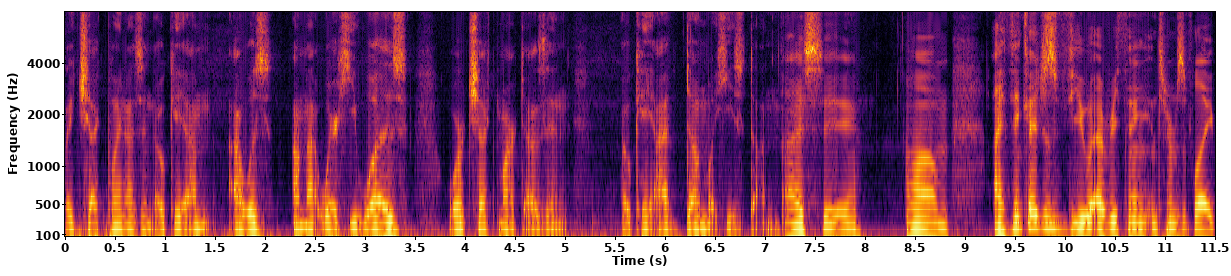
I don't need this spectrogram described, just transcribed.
like checkpoint as in okay i'm i was i'm at where he was or check mark as in okay i've done what he's done I see. Um, I think I just view everything in terms of like,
